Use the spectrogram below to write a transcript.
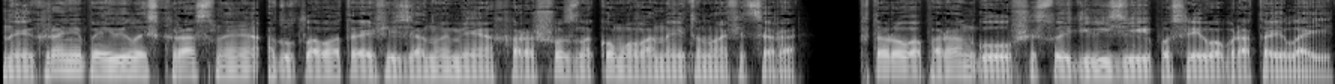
На экране появилась красная, одутловатая физиономия хорошо знакомого Нейтану офицера второго по рангу в шестой дивизии после его брата Илай.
